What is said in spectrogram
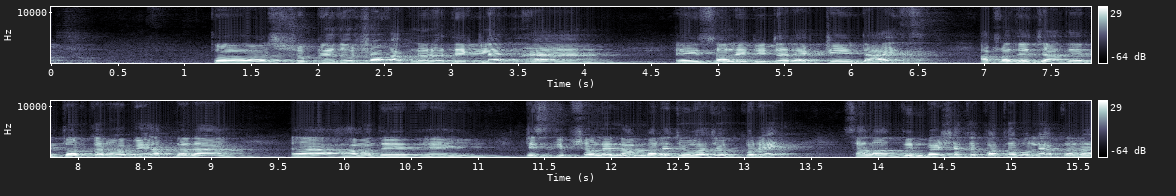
দর্শক। তো সুপ্রিয় দর্শক আপনারা দেখলেন এই সলিডিটার একটি ডাইস আপনাদের যাদের দরকার হবে, আপনারা আমাদের এই ডিসক্রিপশনে নাম্বারে যোগাযোগ করে সালাউদ্দিন ভাইয়ের সাথে কথা বলে আপনারা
